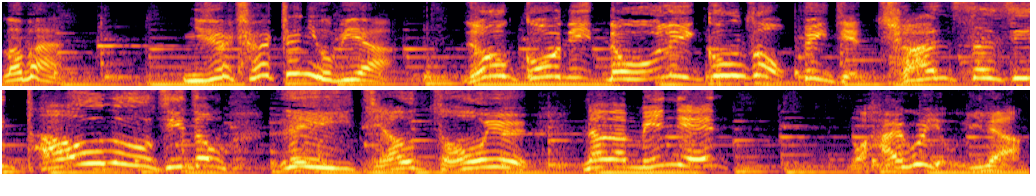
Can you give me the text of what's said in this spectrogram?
老板。你这车真牛逼啊！如果你努力工作，并且全身心投入其中，力求卓越，那么明年我还会有一辆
